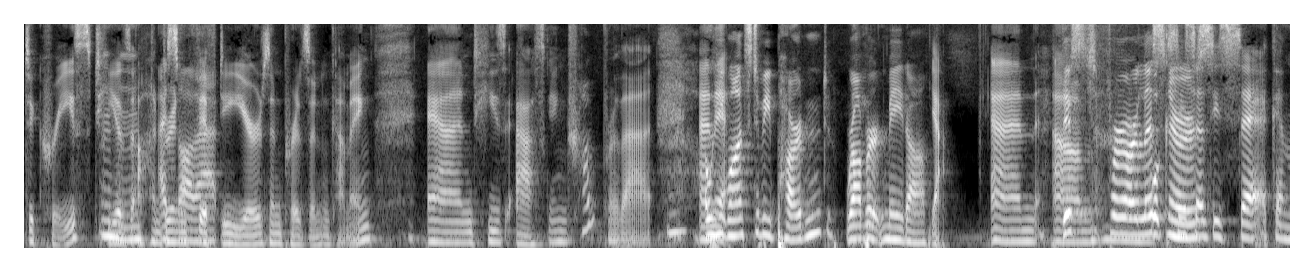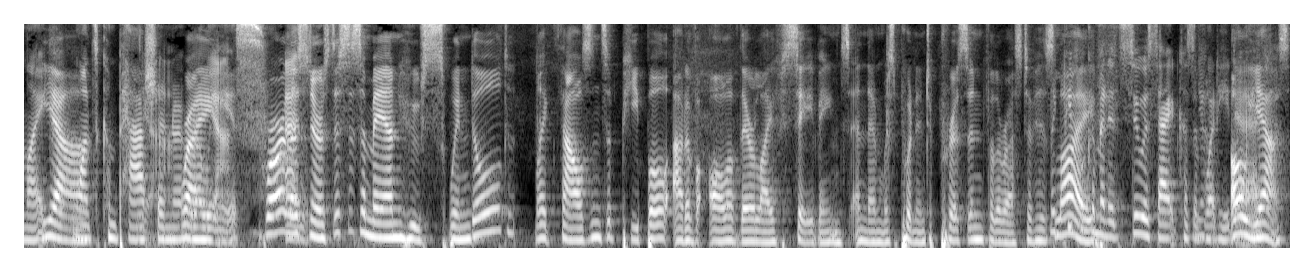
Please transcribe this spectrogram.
decreased. He has Mm-hmm. I saw that. 150 years in prison coming, and he's asking Trump for that. Oh, he it- wants to be pardoned? Robert Madoff. yeah, and um, This, for our Well, 'cause listeners. he says he's sick and like Yeah. wants compassion and Right. release. For our And- listeners, this is a man who swindled like thousands of people out of all of their life savings and then was put into prison for the rest of his Like life. people committed suicide because of what he did. Oh yes,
